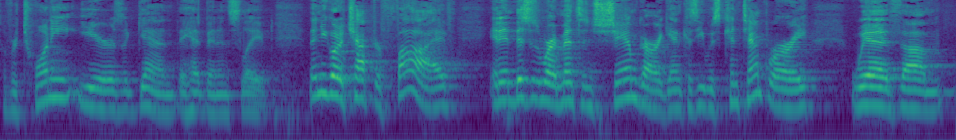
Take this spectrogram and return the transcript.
So, for 20 years, again, they had been enslaved. Then you go to chapter 5, and this is where it mentions Shamgar again, because he was contemporary with um,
